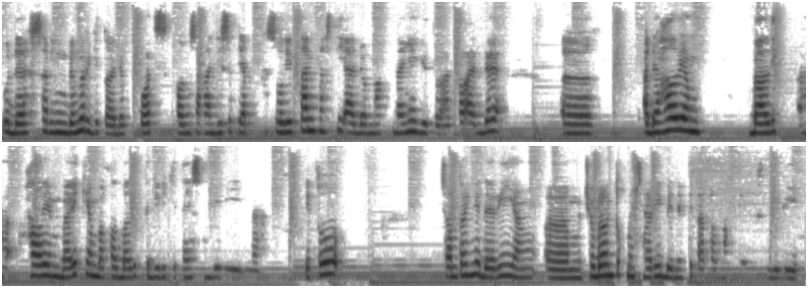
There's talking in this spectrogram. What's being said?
udah sering denger gitu ada quotes kalau misalkan di setiap kesulitan pasti ada maknanya gitu atau ada uh, ada hal yang balik uh, hal yang baik yang bakal balik ke diri kita sendiri. Nah itu contohnya dari yang uh, mencoba untuk mencari benefit atau makna sendiri.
